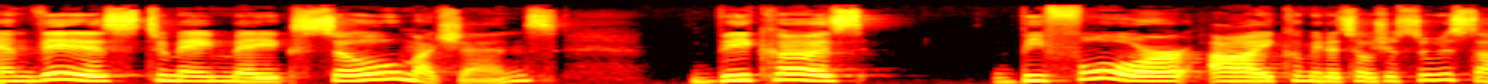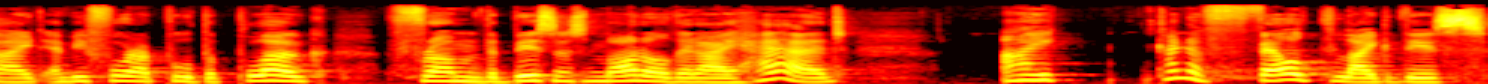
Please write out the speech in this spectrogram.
And this to me makes so much sense because before I committed social suicide and before I pulled the plug from the business model that I had, I kind of felt like this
